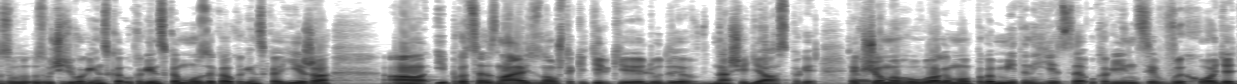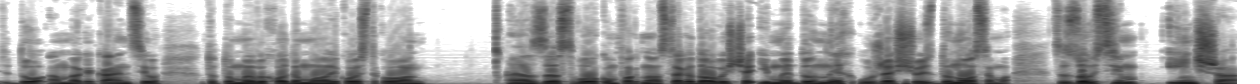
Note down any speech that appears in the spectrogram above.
звучить українська українська музика, українська їжа. І про це знають знову ж таки тільки люди в нашій діаспорі. Якщо ми говоримо про мітинги, це українці виходять до американців, тобто ми виходимо якогось такого. Е, З свого комфортного середовища, і ми до них уже щось доносимо. Це зовсім інша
